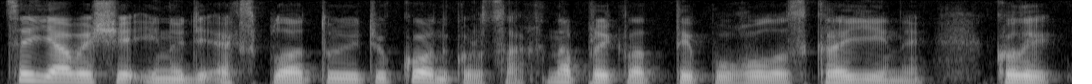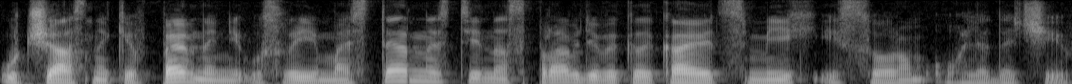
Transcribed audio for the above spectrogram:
Це явище іноді експлуатують у конкурсах, наприклад, типу Голос країни, коли учасники впевнені у своїй майстерності насправді викликають сміх і сором у глядачів.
